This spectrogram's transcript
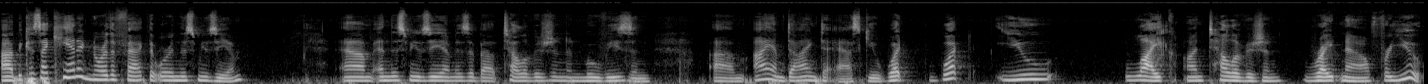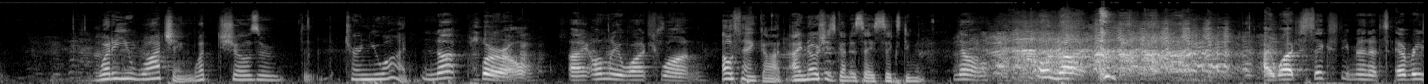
Uh, because I can't ignore the fact that we're in this museum. Um, and this museum is about television and movies. And um, I am dying to ask you what, what you like on television right now for you. What are you watching? What shows are turn you on? Not plural. I only watch one. Oh, thank God. I know she's going to say 60 minutes. No. Oh no. I watch 60 Minutes every.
